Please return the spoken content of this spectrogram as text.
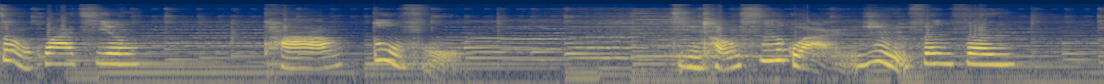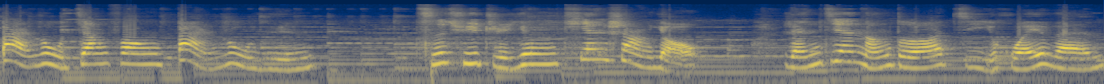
赠花卿》，唐·杜甫。锦城丝管日纷纷，半入江风半入云。此曲只应天上有，人间能得几回闻。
